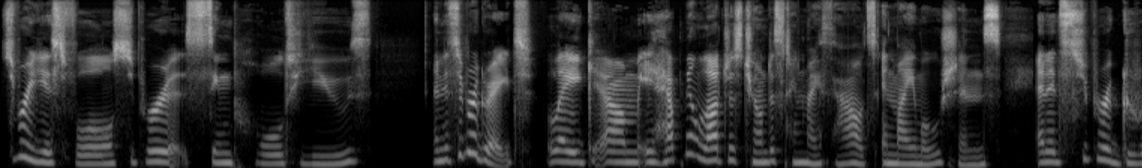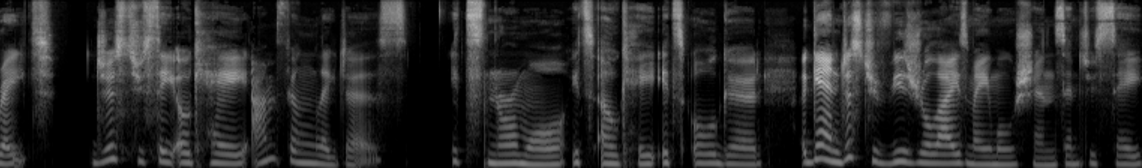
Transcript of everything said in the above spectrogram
super useful, super simple to use. And it's super great. Like um it helped me a lot just to understand my thoughts and my emotions. And it's super great just to say okay, I'm feeling like this. It's normal. It's okay. It's all good. Again, just to visualize my emotions and to say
